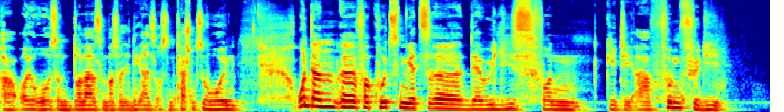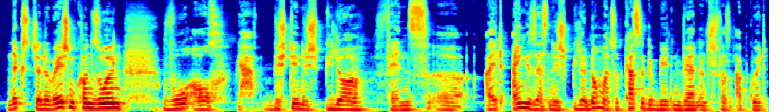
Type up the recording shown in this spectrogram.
paar Euros und Dollars und was weiß ich nicht alles aus den Taschen zu holen. Und dann äh, vor kurzem jetzt äh, der Release von GTA 5 für die Next Generation Konsolen, wo auch ja, bestehende Spieler, Fans, äh, alteingesessene Spieler nochmal zur Kasse gebeten werden, anstatt das Upgrade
